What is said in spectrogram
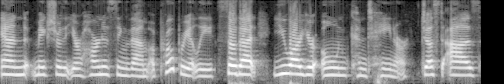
and make sure that you're harnessing them appropriately so that you are your own container. Just as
